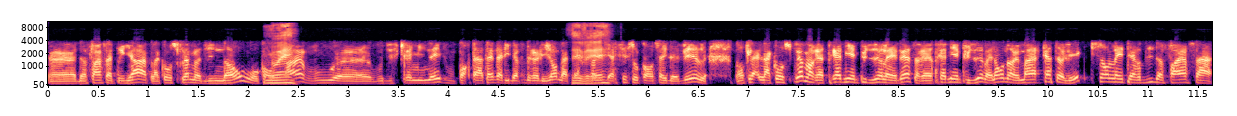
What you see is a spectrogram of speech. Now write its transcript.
euh, de faire sa prière. la Cour suprême a dit non. Au contraire, vous euh, vous discriminez, vous portez atteinte à la liberté de religion de la personne qui assiste au Conseil de ville. Donc la, Cour suprême aurait très bien pu dire l'inverse. aurait très bien pu dire, ben là, on a un maire catholique, puis si on l'interdit de faire sa,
